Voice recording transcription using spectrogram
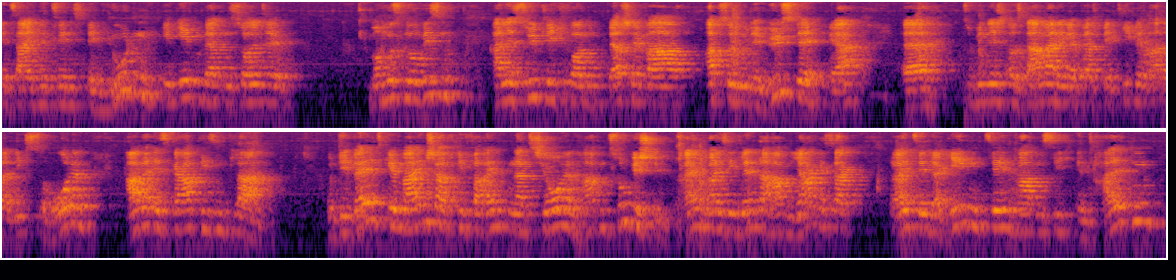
gezeichnet sind, den Juden gegeben werden sollte. Man muss nur wissen, alles südlich von Beersheba absolute Wüste, ja, äh, zumindest aus damaliger Perspektive war da nichts zu holen, aber es gab diesen Plan. Und die Weltgemeinschaft, die Vereinten Nationen haben zugestimmt. 31 Länder haben Ja gesagt, 13 dagegen, 10 haben sich enthalten.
